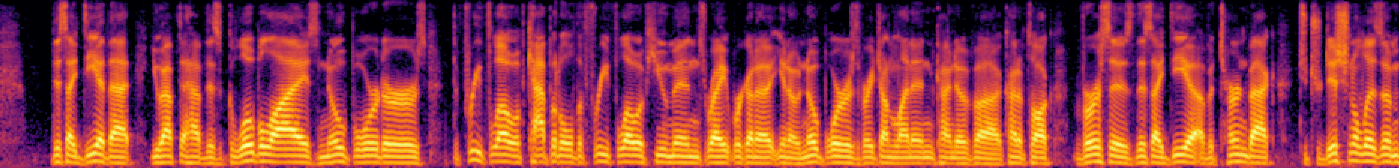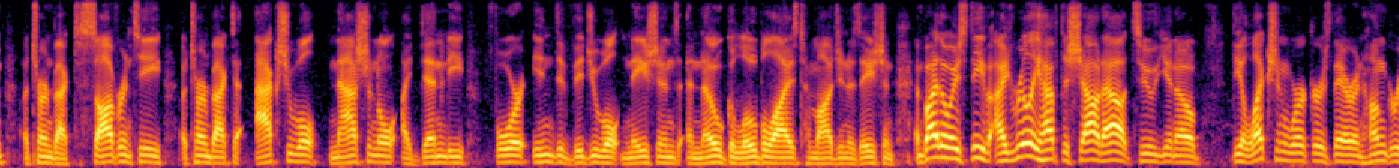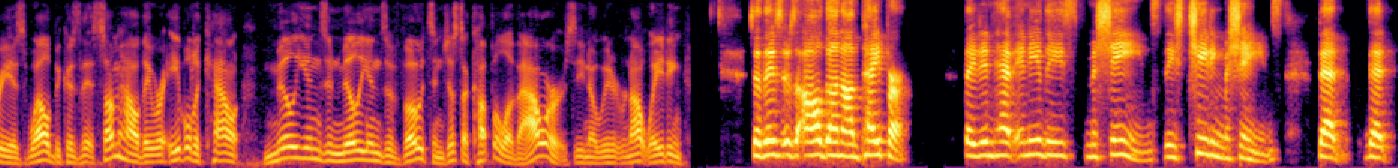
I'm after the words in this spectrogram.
This idea that you have to have this globalized, no borders, the free flow of capital, the free flow of humans, right? We're gonna, you know, no borders, very John Lennon kind of uh, kind of talk, versus this idea of a turn back to traditionalism, a turn back to sovereignty, a turn back to actual national identity for individual nations and no globalized homogenization. And by the way, Steve, I really have to shout out to, you know, the election workers there in Hungary as well, because they, somehow they were able to count millions and millions of votes in just a couple of hours. You know, we were not waiting. So this was all done on paper. They didn't have any of these machines, these cheating machines that that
